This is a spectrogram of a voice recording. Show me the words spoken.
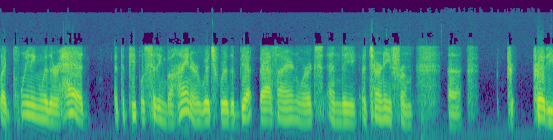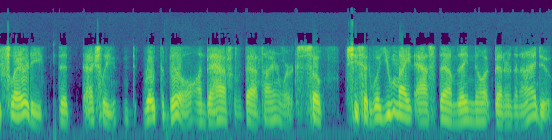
like pointing with her head at the people sitting behind her, which were the Bath Iron Works and the attorney from uh, Preti Flaherty that actually wrote the bill on behalf of Bath Iron Works. So she said, "Well, you might ask them; they know it better than I do."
